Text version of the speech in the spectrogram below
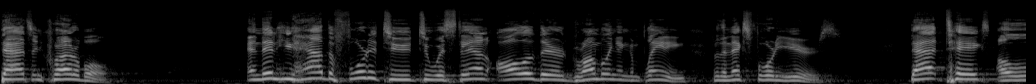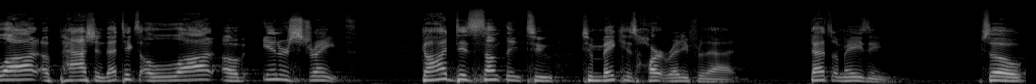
That's incredible. And then he had the fortitude to withstand all of their grumbling and complaining for the next 40 years. That takes a lot of passion, that takes a lot of inner strength. God did something to, to make his heart ready for that. That's amazing. So,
